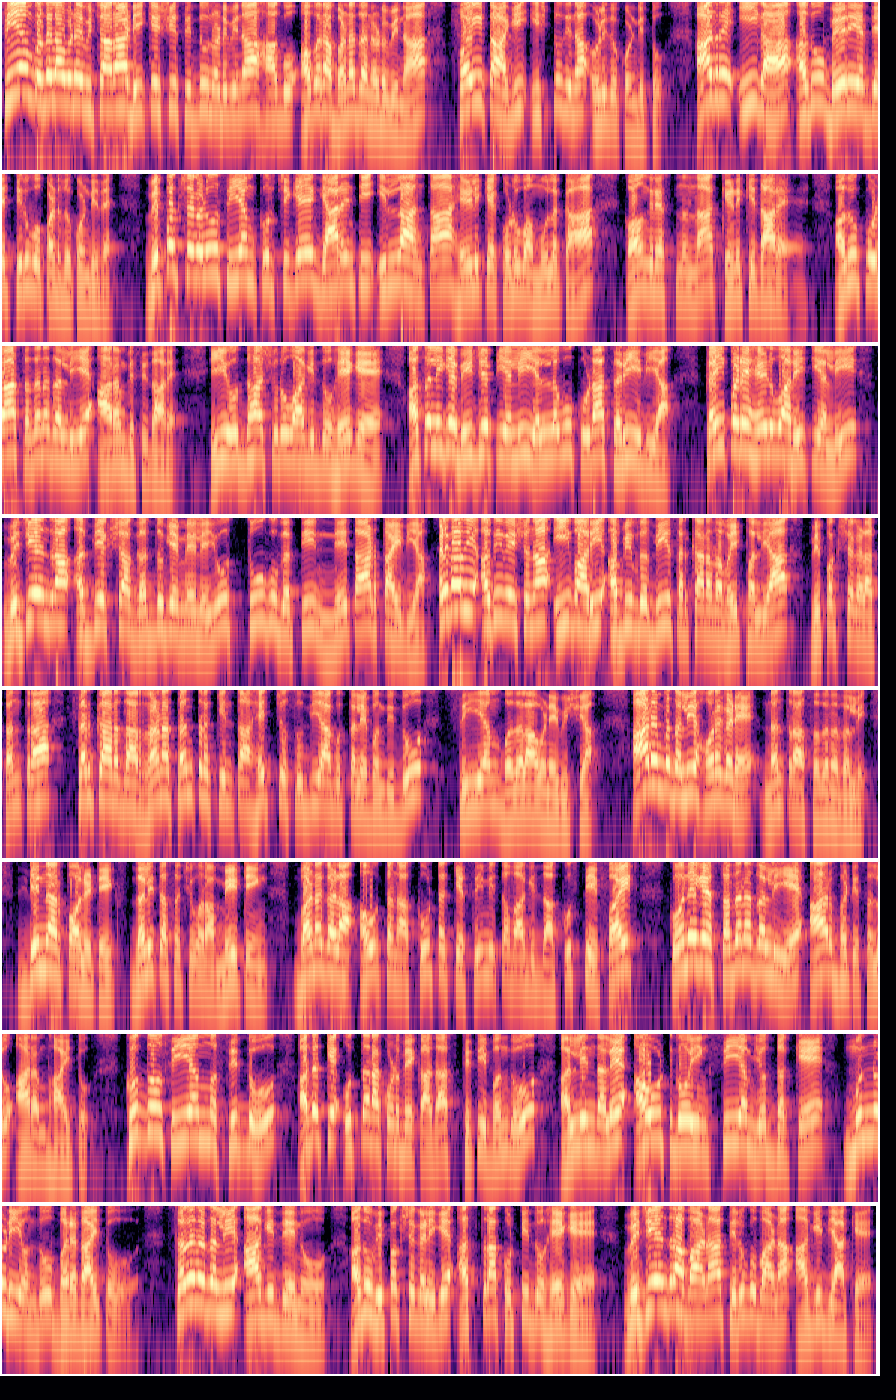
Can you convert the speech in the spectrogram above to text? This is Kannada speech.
ಸಿಎಂ ಬದಲಾವಣೆ ವಿಚಾರ ಡಿಕೆಶಿ ಸಿದ್ದು ನಡುವಿನ ಹಾಗೂ ಅವರ ಬಣದ ನಡುವಿನ ಫೈಟ್ ಆಗಿ ಇಷ್ಟು ದಿನ ಉಳಿದುಕೊಂಡಿತ್ತು. ಆದರೆ ಈಗ ಅದು ಬೇರೆಯದ್ದೇ ತಿರುವು ಪಡೆದುಕೊಂಡಿದೆ. ವಿಪಕ್ಷಗಳು ಸಿಎಂ ಕುರ್ಚಿಗೆ ಗ್ಯಾರಂಟಿ ಇಲ್ಲ ಅಂತ ಹೇಳಿಕೆ ಕೊಡುವ ಮೂಲಕ ಕಾಂಗ್ರೆಸ್ನನ್ನ ಕೆಣಕಿದ್ದಾರೆ. ಅದು ಕೂಡ ಸದನದಲ್ಲಿಯೇ ಆರಂಭಿಸಿದ್ದಾರೆ. ಈ ಯುದ್ಧ ಶುರುವಾಗಿದ್ದು ಹೇಗೆ? ಅಸಲಿಗೆ ಬಿಜೆಪಿಯಲ್ಲಿ ಎಲ್ಲವೂ ಕೂಡ ಸರಿ ಇದೆಯಾ? ಕೈಪಡೆ ಹೇಳುವ ರೀತಿಯಲ್ಲಿ ವಿಜೇಂದ್ರ ಅಧ್ಯಕ್ಷ ಗದ್ದುಗೆ ಮೇಲೆಯೂ ತೂಗುಗತ್ತಿ ನೇತಾಡ್ತಾ ಇದೆಯಾ. ಬೆಳಗಾವಿ ಅಧಿವೇಶನ ಈ ಬಾರಿ ಅಭಿವೃದ್ಧಿ, ಸರ್ಕಾರದ ವೈಫಲ್ಯ, ವಿಪಕ್ಷಗಳ ತಂತ್ರ, ಸರ್ಕಾರದ ರಣತಂತ್ರಕ್ಕಿಂತ ಹೆಚ್ಚು ಸುದ್ದಿಯಾಗುತ್ತಲೇ ಬಂದಿದ್ದು ಸಿಎಂ ಬದಲಾವಣೆ ವಿಷಯ. ಆರಂಭದಲ್ಲಿ ಹೊರಗಡೆ, ನಂತರ ಸದನದಲ್ಲಿ. ಡಿನ್ನರ್ ಪಾಲಿಟಿಕ್ಸ್, ದಲಿತ ಸಚಿವರ ಮೀಟಿಂಗ್, ಬಣಗಳ ಔತಣ ಕೂಟಕ್ಕೆ ಸೀಮಿತವಾಗಿದ್ದ ಕುಸ್ತಿ ಫೈಟ್ ಕೊನೆಗೆ ಸದನದಲ್ಲಿಯೇ ಆರ್ಭಟಿಸಲು ಆರಂಭ ಆಯಿತು. ಖುದ್ದು ಸಿಎಂ ಸಿದ್ದು ಅದಕ್ಕೆ ಉತ್ತರ ಕೊಡಬೇಕಾದ ಸ್ಥಿತಿ ಬಂದು ಅಲ್ಲಿಂದಲೇ ಔಟ್ ಗೋಯಿಂಗ್ ಸಿಎಂ ಯುದ್ಧಕ್ಕೆ ಮುನ್ನುಡಿಯೊಂದು ಬರೆದಾಯಿತು. ಸದನದಲ್ಲಿ ಆಗಿದ್ದೇನು? ಅದು ವಿಪಕ್ಷಗಳಿಗೆ ಅಸ್ತ್ರ ಕೊಟ್ಟಿದ್ದು ಹೇಗೆ? ವಿಜೇಂದ್ರ ಬಾಣ ತಿರುಗುಬಾಣ ಆಗಿದ್ಯಾಕೆ?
